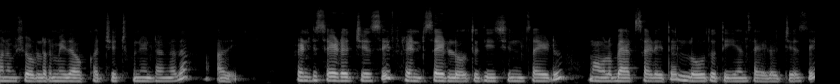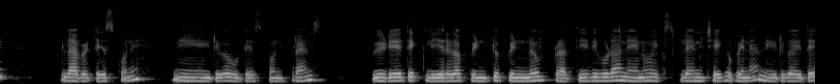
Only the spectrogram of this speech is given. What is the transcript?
మనం షోల్డర్ మీద ఒక కచ్చిచ్చుకుని ఉంటాం కదా అది. ఫ్రంట్ సైడ్ వచ్చేసి ఫ్రంట్ సైడ్ లోతు తీసిన సైడు మామూలు బ్యాక్ సైడ్ అయితే లోతు తీయని సైడ్ వచ్చేసి ఇలా పెట్టేసుకొని నీట్గా ఉట్టేసుకోండి ఫ్రెండ్స్. వీడియో అయితే క్లియర్గా పిన్ టు పిన్ ప్రతిదీ కూడా నేను ఎక్స్ప్లెయిన్ చేయకపోయినా నీట్గా అయితే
